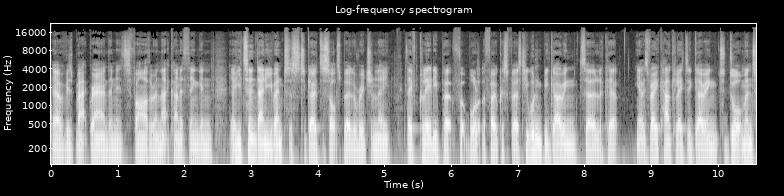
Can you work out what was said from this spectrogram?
of his background and his father and that kind of thing. And you know, he turned down Juventus to go to Salzburg originally. They've clearly put football at the focus first. He wouldn't be going to look at. You know, it's very calculated going to Dortmund,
